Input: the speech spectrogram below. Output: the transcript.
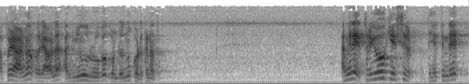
അപ്പോഴാണ് ഒരാൾ അഞ്ഞൂറ് രൂപ കൊണ്ടുവന്ന് കൊടുക്കുന്നത് അങ്ങനെ എത്രയോ കേസുകൾ. അദ്ദേഹത്തിന്റെ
